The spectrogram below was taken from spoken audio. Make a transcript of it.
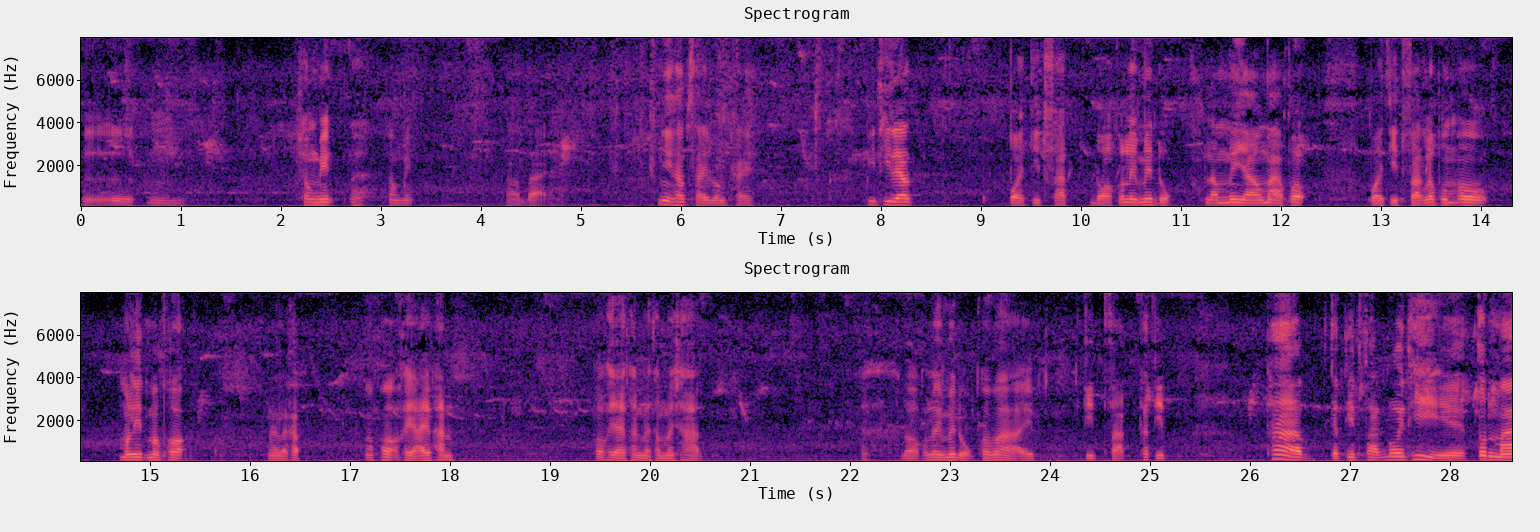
เออเอออืมช่องเมกเออช่องเมกหาได้นี่ครับสายหลวงไทยปีที่แล้วปล่อยติดฝักดอกก็เลยไม่ดกลำไม่ยาวมาก เพราะปล่อยติดฝักแล้วผมเอาเมล็ดมาเพาะนั่นแหละครับมาเพาะขยายพันธุ์เพาะขยายพันธุ์แบบธรรมชาติ ดอกเลยไม่ดกเพราะว่าไอ้ติดฝักถ้าติด ถ้าจะติดฝักโดยที่ต้นไม้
